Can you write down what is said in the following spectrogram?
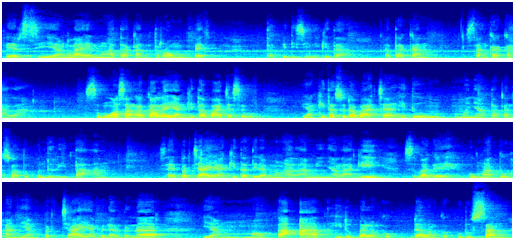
versi yang lain mengatakan trompet, tapi di sini kita katakan sangkakala. Semua sangkakala yang kita baca yang kita sudah baca itu menyatakan suatu penderitaan. Saya percaya kita tidak mengalaminya lagi sebagai umat Tuhan yang percaya benar-benar yang mau taat hidup dalam dalam kekudusan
